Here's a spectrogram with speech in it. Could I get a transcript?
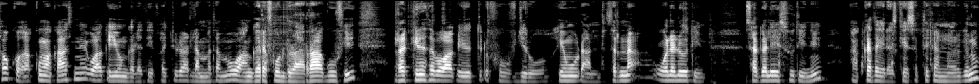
tokko akkuma kaasne waaqayyoon galateeffachuudhaan lammata immoo waan gara fuulduraa raaguu fi rakkina saba waaqayyootti dhufuuf jiru himuudhaan sirna walalootiin sagaleessuutiin akka ta'edha as keessatti kan nu arginu.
